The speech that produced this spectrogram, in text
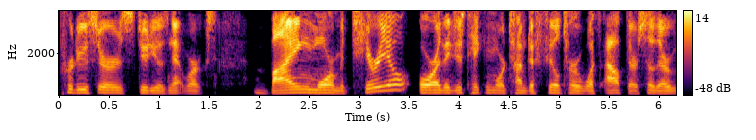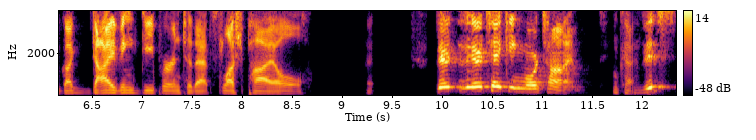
producers, studios, networks buying more material, or are they just taking more time to filter what's out there? So they're like diving deeper into that slush pile. They're they're taking more time. Okay. This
